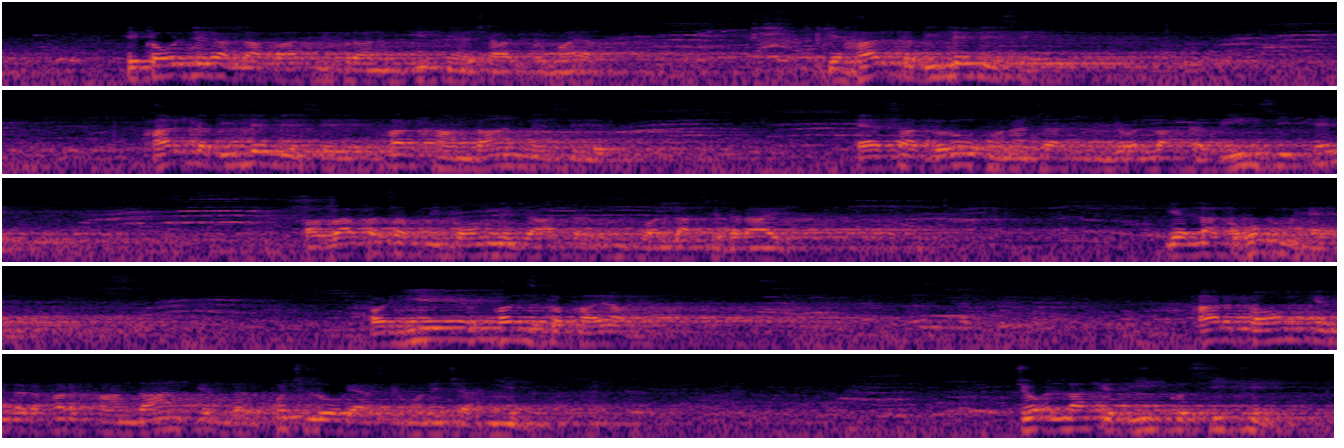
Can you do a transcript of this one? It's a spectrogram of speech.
ایک اور جگہ اللہ پاک نے قرآن مجید میں اشار فرمایا کہ ہر قبیلے میں سے، ہر قبیلے میں سے، ہر خاندان میں سے ایسا گروہ ہونا چاہیے جو اللہ کا دین سیکھے اور واپس اپنی قوم میں جا کر ان کو اللہ سے ڈرائے۔ یہ اللہ کا حکم ہے۔ اور یہ فرض کفایا ہے۔ ہر قوم کے اندر، ہر خاندان کے اندر کچھ لوگ ایسے ہونے چاہیے جو اللہ کے دین کو سیکھیں۔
